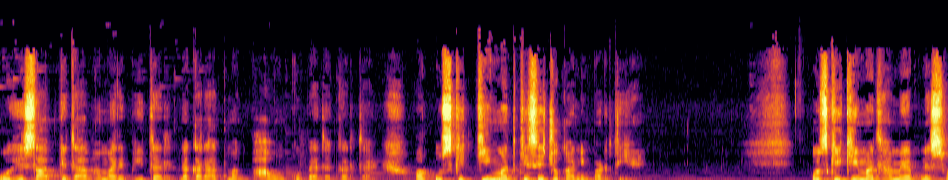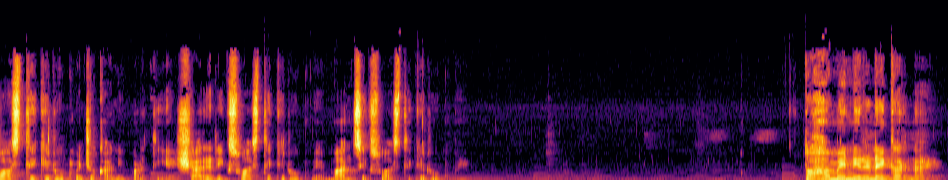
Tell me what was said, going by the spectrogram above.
वो हिसाब किताब हमारे भीतर नकारात्मक भावों को पैदा करता है और उसकी कीमत किसे चुकानी पड़ती है? उसकी कीमत हमें अपने स्वास्थ्य के रूप में चुकानी पड़ती है, शारीरिक स्वास्थ्य के रूप में, मानसिक स्वास्थ्य के रूप में। तो हमें निर्णय करना है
